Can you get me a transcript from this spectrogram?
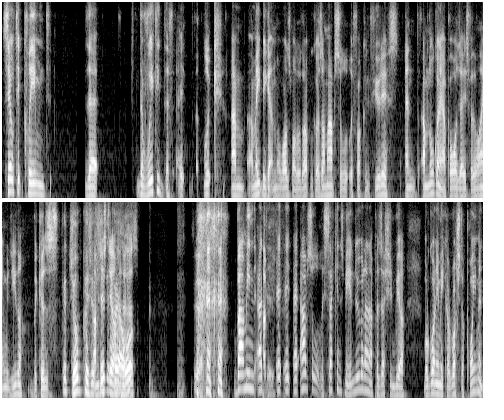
Celtic claimed that they've waited. th- uh, Look, I'm I might be getting my words muddled up because I'm absolutely fucking furious, and I'm not going to apologise for the language either because Good job, because you've I'm said just it quite telling a it lot. Yeah. but I mean, it, it, it, it absolutely sickens me. And now we're in a position where we're going to make a rushed appointment,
